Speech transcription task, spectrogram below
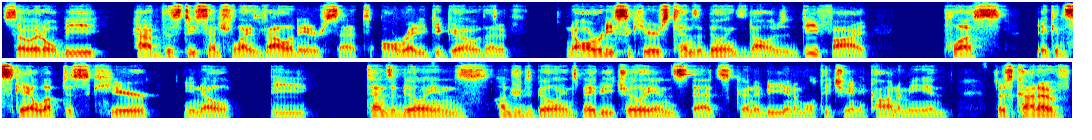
So it'll be have this decentralized validator set all ready to go that if you know already secures tens of billions of dollars in DeFi, plus it can scale up to secure you know the tens of billions, hundreds of billions, maybe trillions that's going to be in a multi-chain economy. And there's kind of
